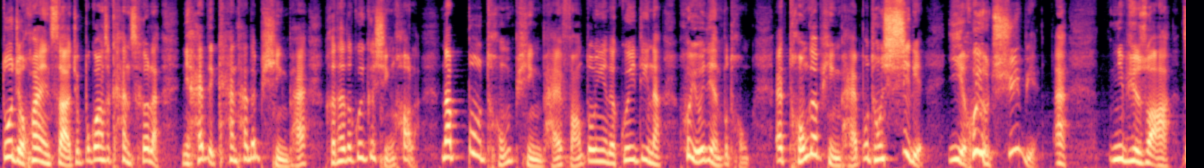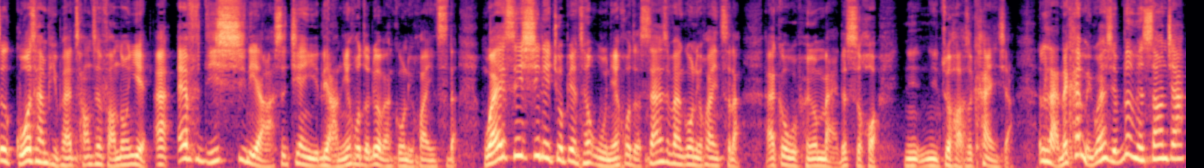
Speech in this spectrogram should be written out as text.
多久换一次啊？就不光是看车了，你还得看它的品牌和它的规格型号了。那不同品牌防冻液的规定呢，会有一点不同。哎，同个品牌不同系列也会有区别。哎。你比如说啊，这个国产品牌长城防冻液，哎，F D 系列啊是建议两年或者六万公里换一次的，Y C 系列就变成五年或者三十万公里换一次了。哎，各位朋友买的时候，你你最好是看一下，懒得看没关系，问问商家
